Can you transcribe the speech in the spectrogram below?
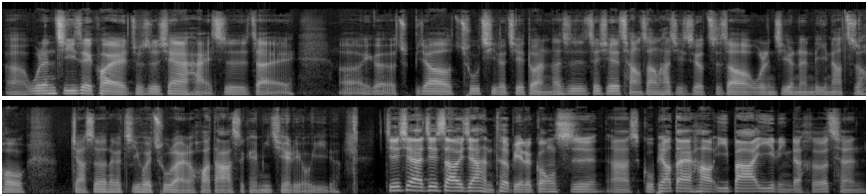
呃无人机这块，就是现在还是在呃一个比较初期的阶段，但是这些厂商它其实有制造无人机的能力。那之后假设那个机会出来的话，大家是可以密切留意的。接下来介绍一家很特别的公司啊，是股票代号一八一零的合成。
